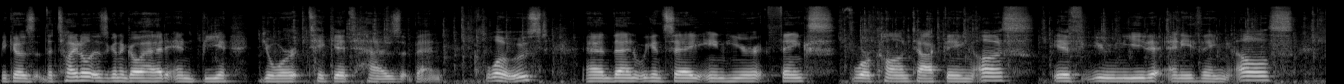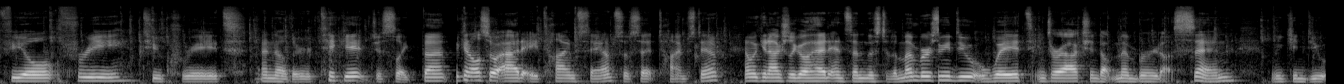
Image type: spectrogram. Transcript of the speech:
because the title is going to go ahead and be your ticket has been closed. And then we can say in here, thanks for contacting us. If you need anything else, feel free to create another ticket just like that. We can also add a timestamp, so set timestamp. And we can actually go ahead and send this to the members. We can do await interaction.member.send we can do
